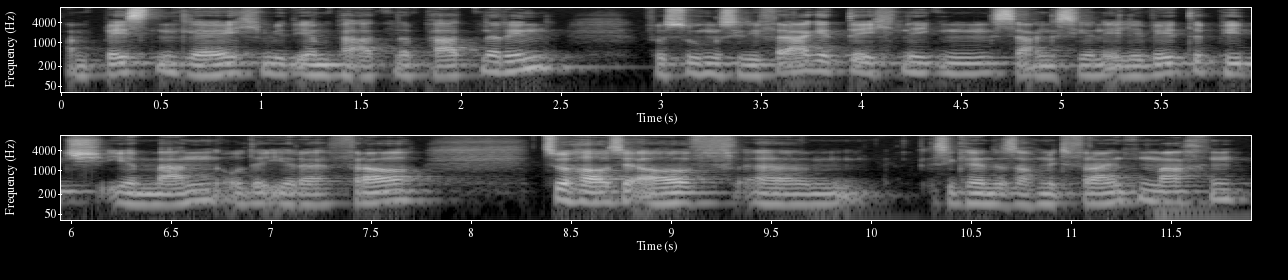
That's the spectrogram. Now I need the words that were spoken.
am besten gleich mit Ihrem Partner, Partnerin. Versuchen Sie die Fragetechniken, sagen Sie einen Elevator Pitch Ihrem Mann oder Ihrer Frau zu Hause auf. Ähm, Sie können das auch mit Freunden machen.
